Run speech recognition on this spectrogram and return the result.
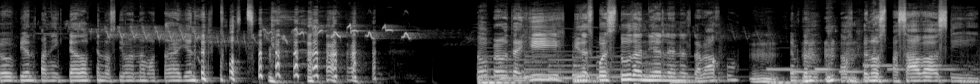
yo bien paniqueado que nos iban a matar allá en el bosque. pero de allí, y después tú, Daniel, en el trabajo, Mm. siempre nos pasabas y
